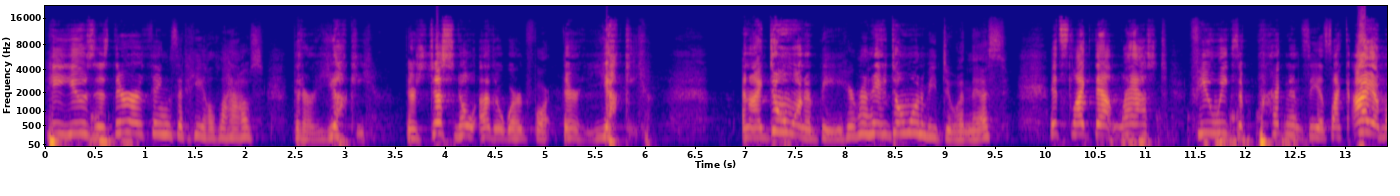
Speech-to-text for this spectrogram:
He uses, there are things that He allows that are yucky. There's just no other word for it. They're yucky and I don't want to be here, and I don't want to be doing this. It's like that last few weeks of pregnancy. It's like, I am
